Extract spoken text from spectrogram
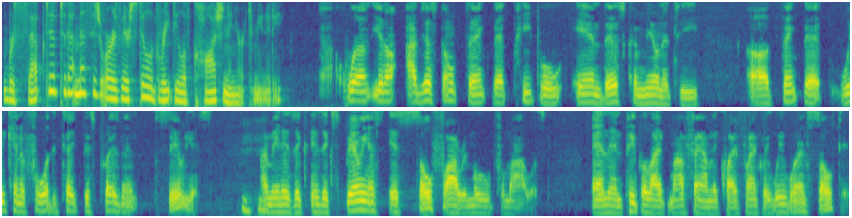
receptive to that message, or is there still a great deal of caution in your community? Well, you know, I just don't think that people in this community uh, think that we can afford to take this president serious. Mm-hmm. I mean, his his experience is so far removed from ours, and then people like my family, quite frankly, we were insulted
